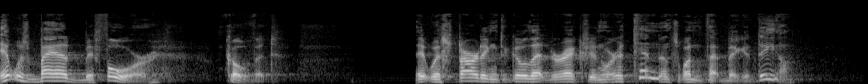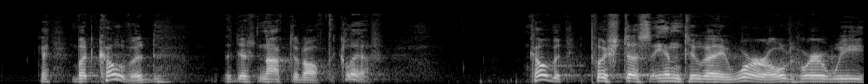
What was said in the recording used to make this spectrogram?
It was bad before COVID it was starting to go that direction where attendance wasn't that big a deal. Okay? But COVID, it just knocked it off the cliff. COVID pushed us into a world where we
